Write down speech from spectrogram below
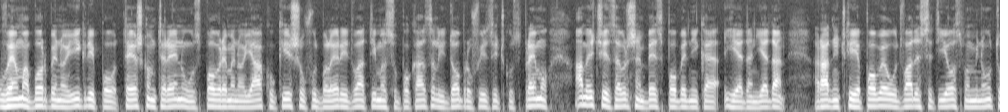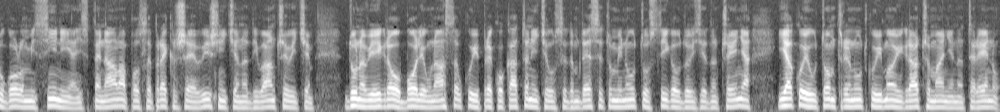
U veoma borbenoj igri po teškom terenu uz povremeno jaku kišu futbaleri dva tima su pokazali dobru fizičku spremu, a meč je završen bez pobednika 1-1. Radnički je poveo u 28. minutu golom Misinija iz penala posle prekršaja Višnjića nad Ivančevićem. Dunav je igrao bolje u nastavku i preko Katanića u 70. minutu stigao do izjednačenja, iako je u tom trenutku imao igrača manje na terenu.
